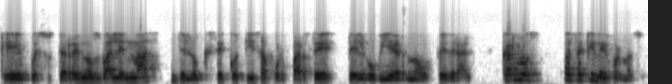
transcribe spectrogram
que pues sus terrenos valen más de lo que se cotiza por parte del gobierno federal. Carlos, hasta aquí la información.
